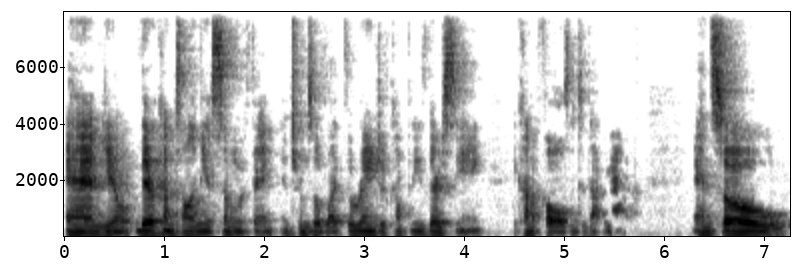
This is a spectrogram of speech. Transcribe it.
and you know they're kind of telling me a similar thing in terms of like the range of companies they're seeing. It kind of falls into that map, and so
